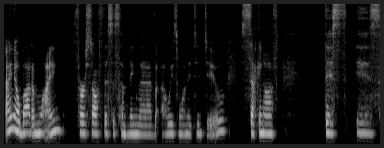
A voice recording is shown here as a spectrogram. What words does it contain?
I know, bottom line, first off, this is something that I've always wanted to do. Second off, this is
